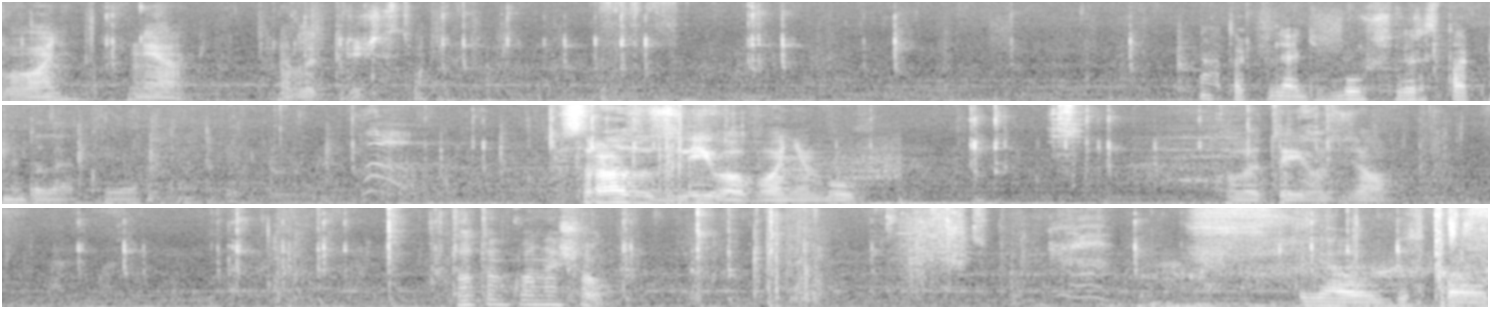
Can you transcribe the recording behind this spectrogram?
Вогонь? Ні, електричество. А, так, блядь, був ж верстак недалеко, йопта. Сразу зліва Ваня був. Коли ти його взяв. Хто там кого знайшов? Я обіскав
